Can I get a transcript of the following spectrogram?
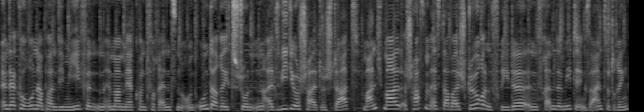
In der Corona-Pandemie finden immer mehr Konferenzen und Unterrichtsstunden als Videoschalte statt. Manchmal schaffen es dabei Störenfriede, in fremde Meetings einzudringen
